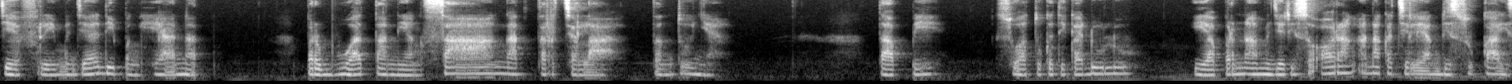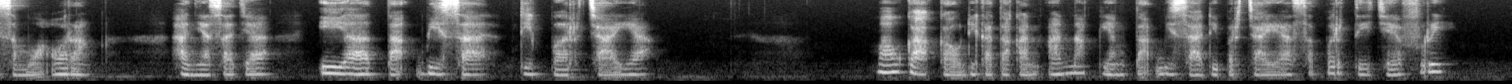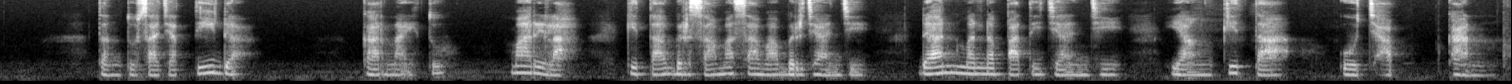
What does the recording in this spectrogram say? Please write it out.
Jeffrey menjadi pengkhianat. Perbuatan yang sangat tercela tentunya. Tapi suatu ketika dulu ia pernah menjadi seorang anak kecil yang disukai semua orang. Hanya saja ia tak bisa dipercaya. Maukah kau dikatakan anak yang tak bisa dipercaya seperti Jeffrey? Tentu saja tidak. Karena itu, marilah kita bersama-sama berjanji dan menepati janji yang kita ucapkan.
